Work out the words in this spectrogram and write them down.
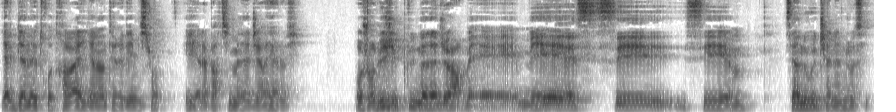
il y a le bien-être au travail, il y a l'intérêt des missions, et il y a la partie managériale aussi. Aujourd'hui, j'ai plus de manager, mais mais c'est c'est c'est un nouveau challenge aussi.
